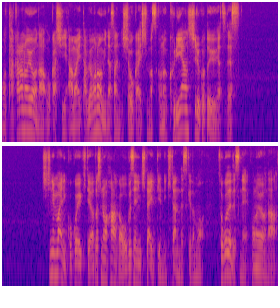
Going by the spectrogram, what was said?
もう宝のようなお菓子甘い食べ物を皆さんに紹介します。このクリアンシルコというやつです。7年前にここへ来て私の母が小布施に来たいっていうんで来たんですけどもそこでですねこのような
